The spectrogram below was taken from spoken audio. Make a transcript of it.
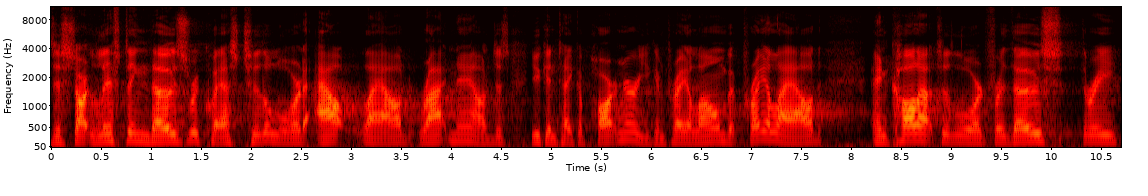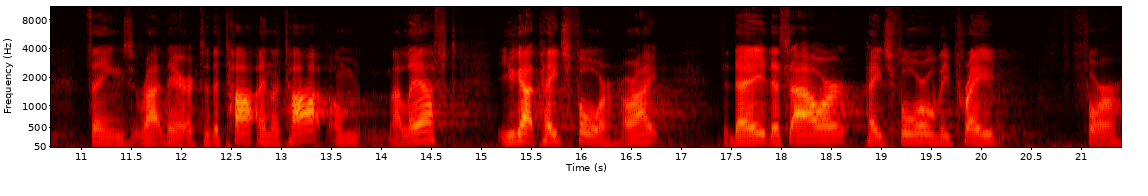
Just start lifting those requests to the Lord out loud right now. Just you can take a partner, you can pray alone, but pray aloud and call out to the Lord for those three things right there. To the top, in the top, on my left, you got page four, all right? Today, this hour, page four will be prayed for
